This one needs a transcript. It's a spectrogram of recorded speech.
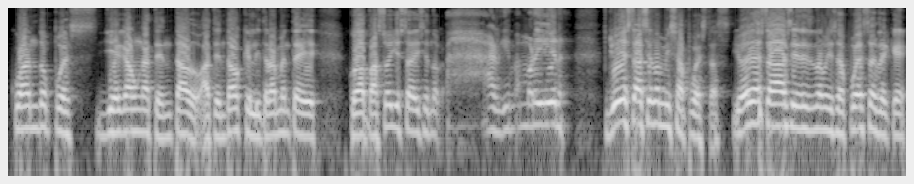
cuando pues llega un atentado. Atentado que literalmente cuando pasó yo estaba diciendo, ah, alguien va a morir. Yo ya estaba haciendo mis apuestas. Yo ya estaba haciendo mis apuestas de que,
